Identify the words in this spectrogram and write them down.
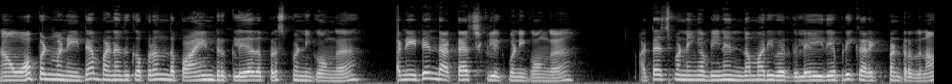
நான் ஓப்பன் பண்ணிட்டேன். பண்ணதுக்கப்புறம் இந்த பாயிண்ட் இருக்கு இல்லையா அதை ப்ரெஸ் பண்ணிக்கோங்க. பண்ணிவிட்டு இந்த அட்டாச் கிளிக் பண்ணிக்கோங்க. அட்டாச் பண்ணிங்க அப்படின்னா இந்த மாதிரி வருது இல்லையா இது எப்படி கரெக்ட் பண்ணுறதுனா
